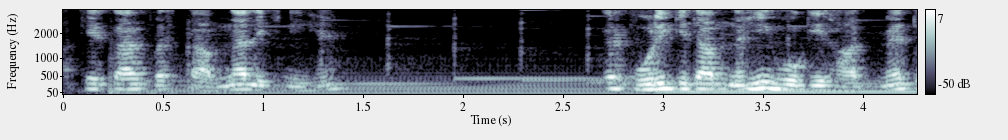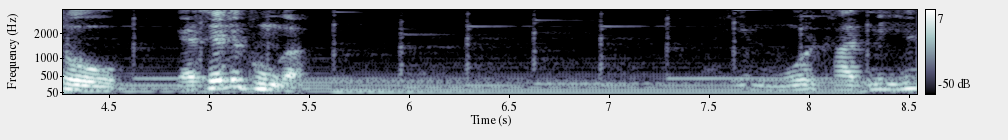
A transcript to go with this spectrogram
आखिरकार प्रस्तावना लिखनी है। अगर पूरी किताब नहीं होगी हाथ में तो कैसे लिखूँगा? मूर्ख आदमी है।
